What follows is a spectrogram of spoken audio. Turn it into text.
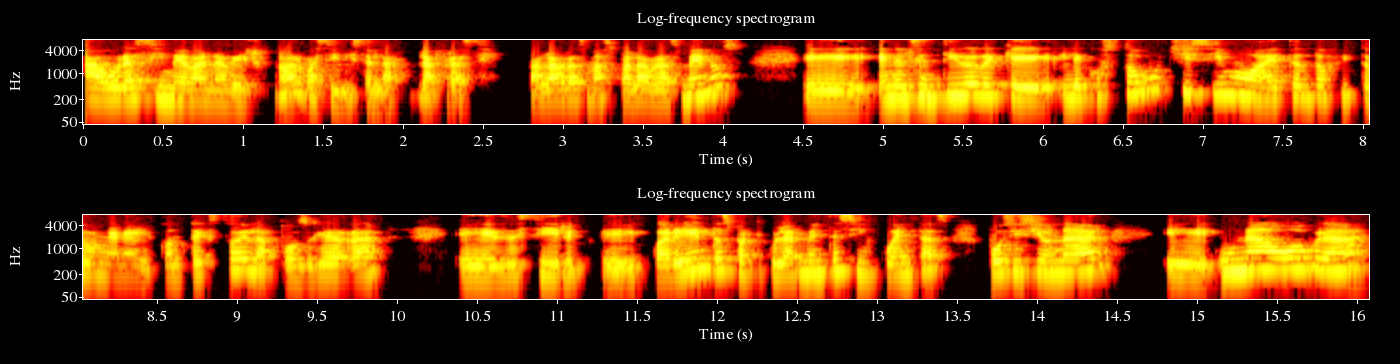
ahora sí me van a ver, ¿no? Algo así dice la, frase, palabras más, palabras menos, eh, en el sentido de que le costó muchísimo a Ethel Duffy Turner en el contexto de la posguerra es decir, 40, particularmente 50, posicionar una obra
